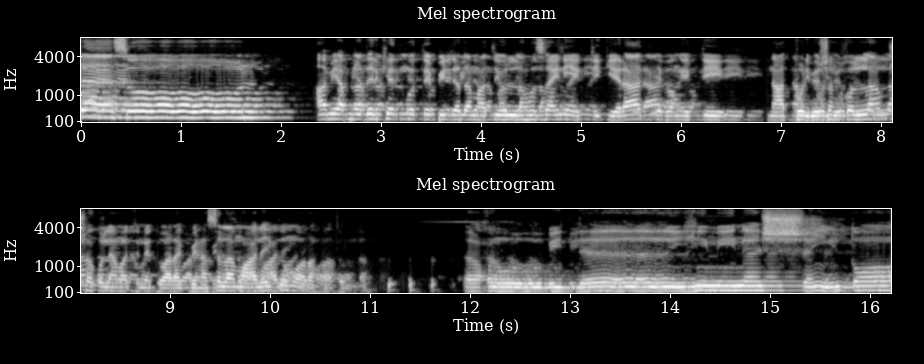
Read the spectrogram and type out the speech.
رسول আমি আপনাদের খেদমতে পীরজাদা মাতিউল্লাহ হুসাইনি একটি কেরাত এবং একটি নাত পরিবেশন করলাম সকলে আমার জন্য দোয়া রাখবেন আসসালামু আলাইকুম ওয়া রাহমাতুল্লাহ أعوذ بالله من الشيطان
